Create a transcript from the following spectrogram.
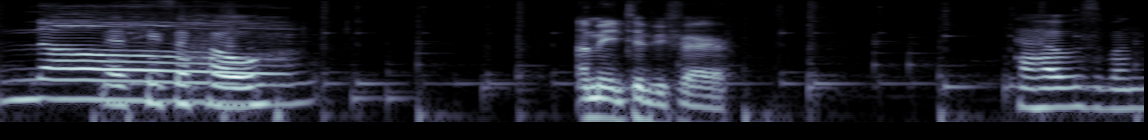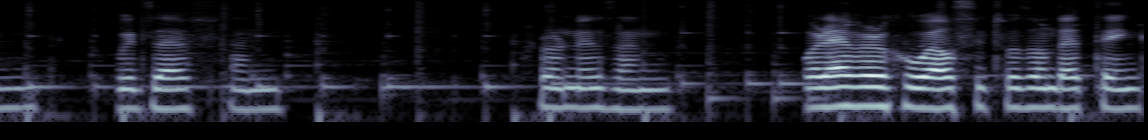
No. That he's a hoe. I mean, to be fair, A husband with Zeph and Cronus and whatever who else it was on that thing.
